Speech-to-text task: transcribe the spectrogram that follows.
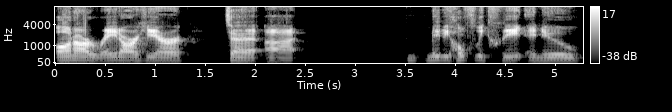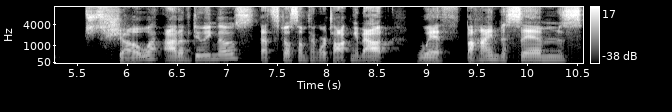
on our radar here to uh, maybe hopefully create a new show out of doing those. That's still something we're talking about with behind the Sims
